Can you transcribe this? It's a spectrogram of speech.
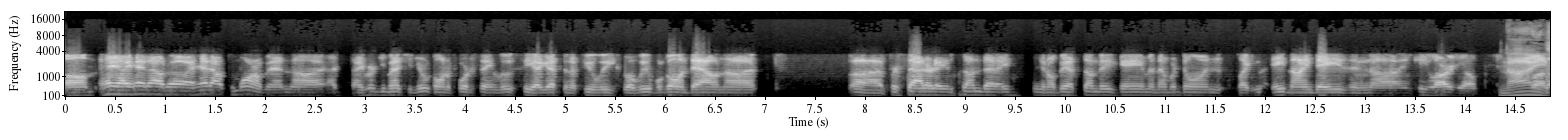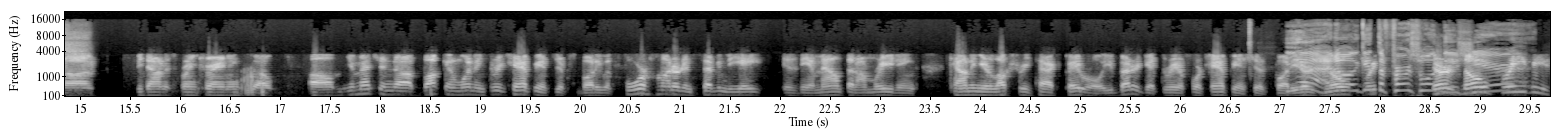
Um, hey, I head out. Uh, I head out tomorrow, man. Uh, I, I heard you mentioned you were going to Port of St. Lucie, I guess, in a few weeks, but we were going down uh, uh, for Saturday and Sunday. You know, be at Sunday's game, and then we're doing like eight nine days in uh, in Key Largo. Nice. But uh, be down in spring training. So um, you mentioned uh, Buck and winning three championships, buddy. With 478 is the amount that I'm reading, counting your luxury tax payroll. You better get three or four championships, buddy. yeah, There's no, no get the first one there's this no year. freebies.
